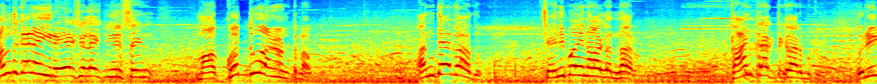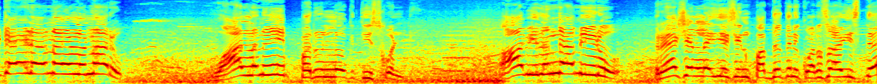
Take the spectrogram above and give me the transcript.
అందుకనే ఈ రేషనలైజేషన్ మా కొద్దు అని అంటున్నాం. అంతేకాదు చనిపోయిన వాళ్ళు ఉన్నారు. కాంట్రాక్ట్ కార్మికులు రిటైర్డ్ అయిన వాళ్ళు ఉన్నారు. వాళ్ళని పనుల్లోకి తీసుకోండి. ఆ విధంగా మీరు రేషనలైజేషన్ పద్ధతిని కొనసాగిస్తే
